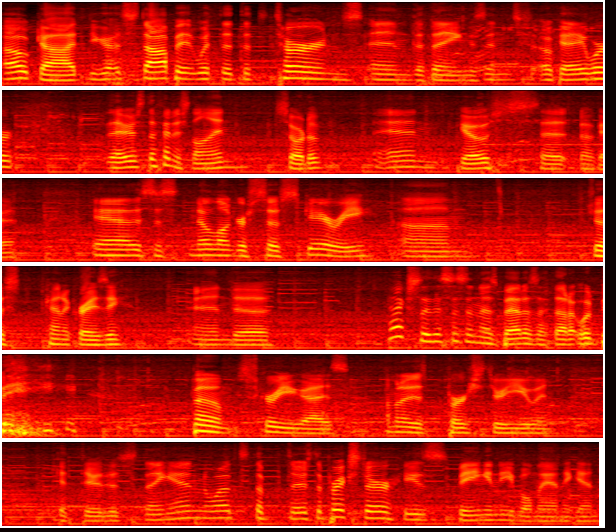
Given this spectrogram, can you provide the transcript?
oh god, you gotta stop it with the, the turns and the things and okay, we're there's the finish line, sort of. And ghosts uh, okay. Yeah, this is no longer so scary. Um just kinda crazy. And uh actually this isn't as bad as I thought it would be. Boom, screw you guys. I'm gonna just burst through you and get through this thing and what's the there's the Brickster. He's being an evil man again.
